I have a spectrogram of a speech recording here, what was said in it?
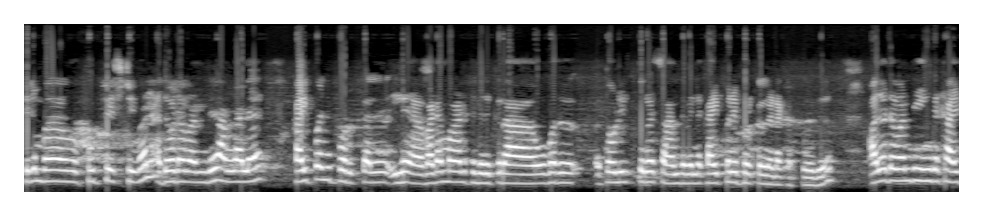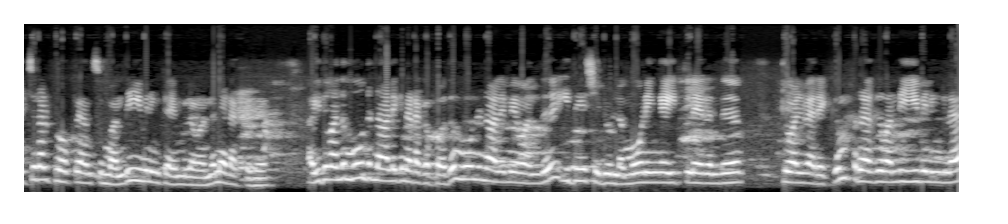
திரும்ப ஃபுட் ஃபெஸ்டிவல் அதோட வந்து அங்கால கைப்பணி பொருட்கள் இல்லை வடமாநிலத்தில் இருக்கிற ஒவ்வொரு தொழில்துறை சார்ந்த இந்த கைப்பணி பொருட்கள் நடக்க போகுது. அதோட வந்து இங்கே கல்ச்சுரல் ப்ரோக்ராம்ஸும் வந்து ஈவினிங் டைமில் வந்து நடக்குது. இது வந்து மூன்று நாளைக்கு நடக்க போகுது. மூணு நாளையுமே வந்து இதே ஷெடியூலில் மார்னிங் எயிட்லேருந்து டுவெல் வரைக்கும். பிறகு வந்து ஈவினிங்கில்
